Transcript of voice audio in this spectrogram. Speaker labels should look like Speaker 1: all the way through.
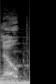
Speaker 1: Nope.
